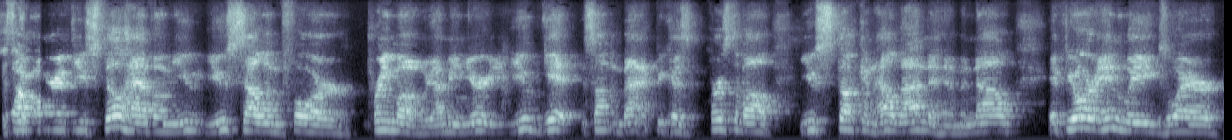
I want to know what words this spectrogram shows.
just or, hope- or if you still have them, you you sell them for primo. I mean, you're you get something back because first of all, you stuck and held on to him, and now if you're in leagues where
